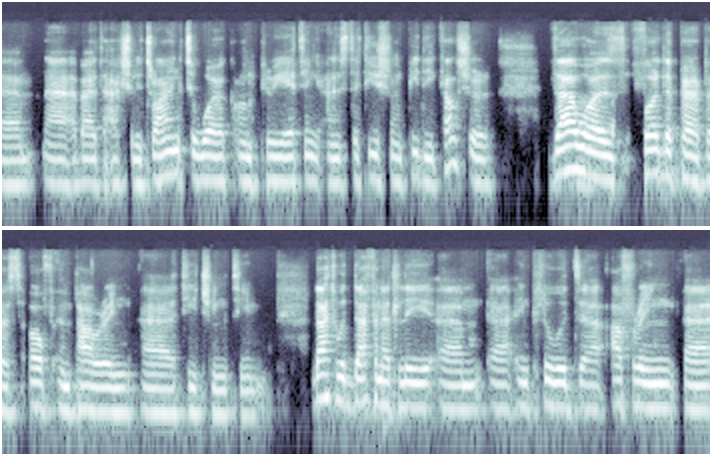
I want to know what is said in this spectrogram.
um, about actually trying to work on creating an institutional PD culture, that was for the purpose of empowering teaching team that would definitely um, uh, include uh, offering uh,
